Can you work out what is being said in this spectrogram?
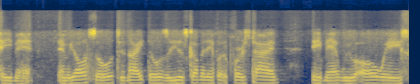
Amen. And we also, tonight, those of you who's coming in for the first time, amen, we will always,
